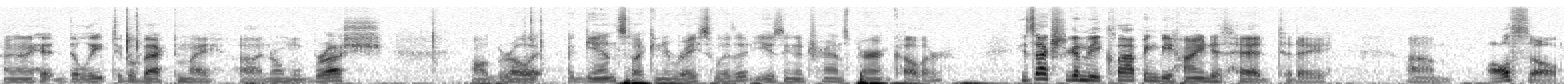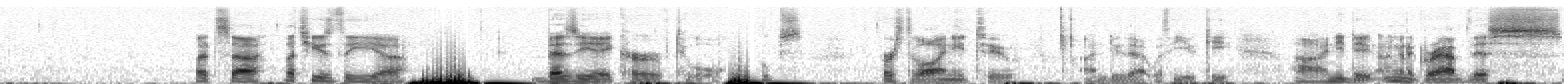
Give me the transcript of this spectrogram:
I'm going to hit delete to go back to my uh, normal brush. I'll grow it again so I can erase with it using a transparent color. He's actually going to be clapping behind his head today. Um, also, let's uh, let's use the uh, Bezier curve tool. Oops. First of all, I need to undo that with a U key. Uh, I need to. I'm going to grab this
